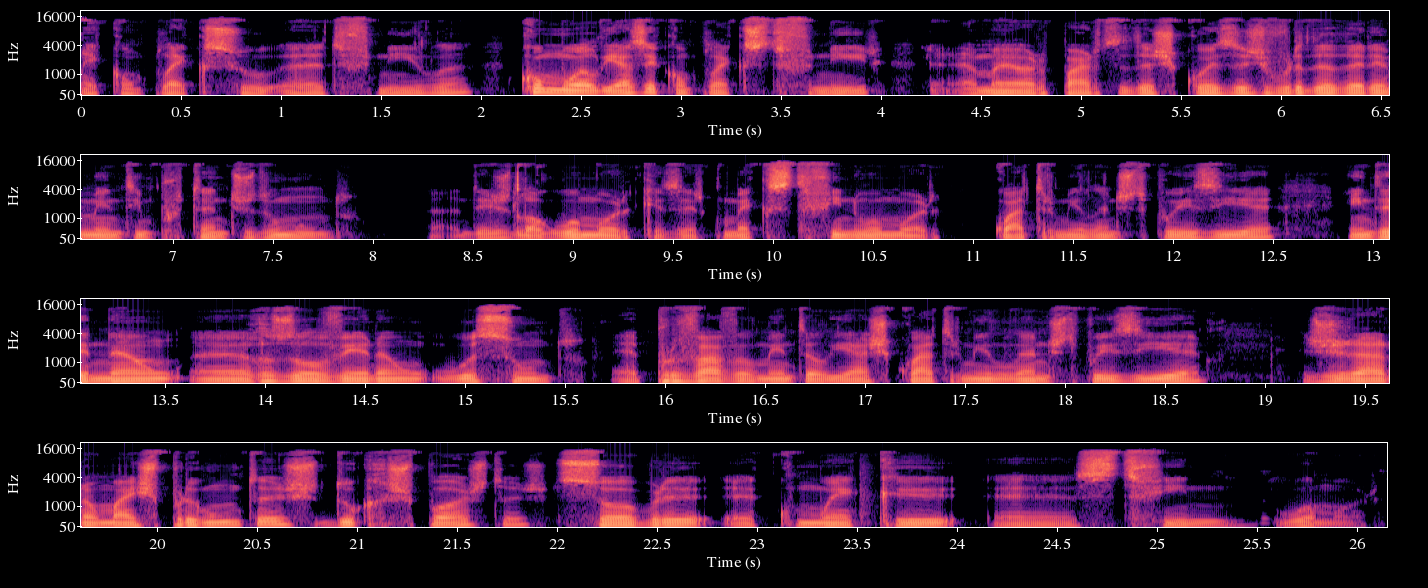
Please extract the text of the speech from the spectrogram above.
É complexo uh, defini-la, como aliás é complexo definir a maior parte das coisas verdadeiramente importantes do mundo. Desde logo o amor, quer dizer, como é que se define o amor? 4 mil anos de poesia ainda não uh, resolveram o assunto. Uh, provavelmente, aliás, 4 mil anos de poesia geraram mais perguntas do que respostas sobre uh, como é que se define o amor.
